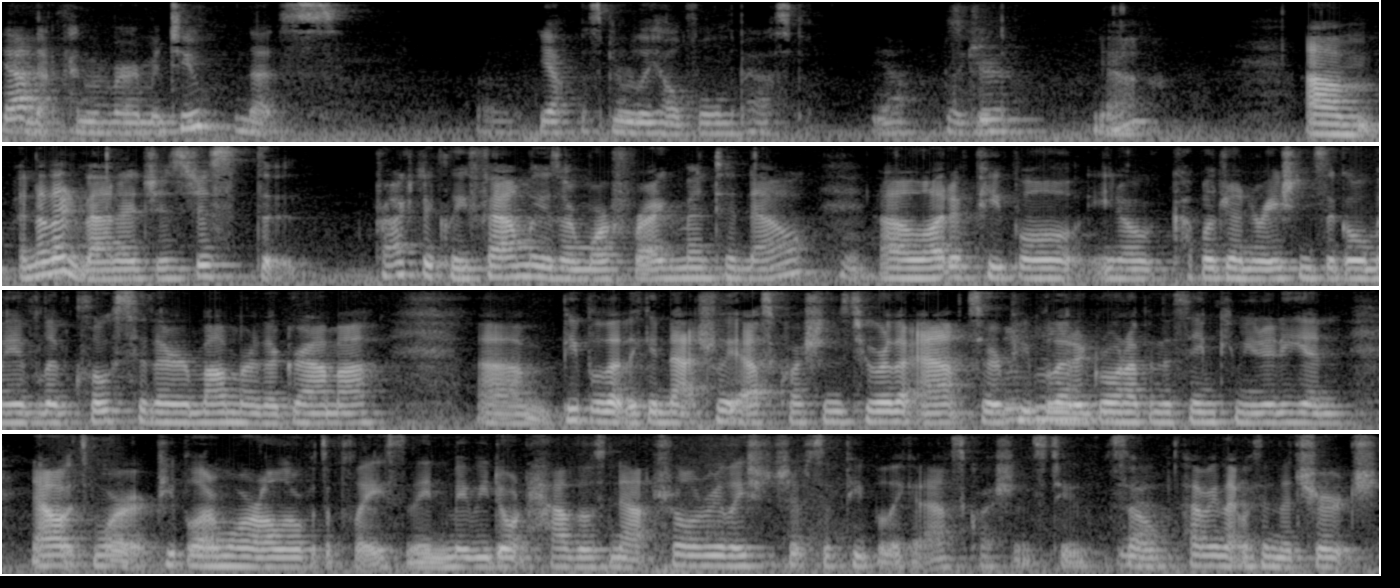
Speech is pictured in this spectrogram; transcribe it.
in that kind of environment too. And that's uh, yeah, that's been really helpful in the past. yeah, Like it's it. true. Yeah. Um, another advantage is just that practically families are more fragmented now. a lot of people, you know, a couple of generations ago may have lived close to their mom or their grandma. Um, people that they could naturally ask questions to or their aunts or people that Mhm. had grown up in the same community and now it's more people are more all over the place and they maybe don't have those natural relationships of people they can ask questions to so Yeah. having that within the church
